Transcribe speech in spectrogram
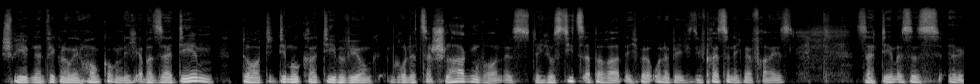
schwierigen Entwicklung in Hongkong nicht. Aber seitdem dort die Demokratiebewegung im Grunde zerschlagen worden ist, der Justizapparat nicht mehr unabhängig ist, die Presse nicht mehr frei ist, seitdem ist es äh,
